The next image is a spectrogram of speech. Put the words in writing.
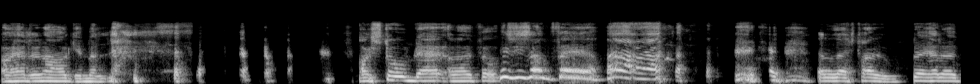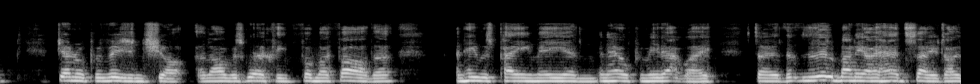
I had an argument. I stormed out and I thought, this is unfair. and left home. They had a general provision shop and I was working for my father and he was paying me and, and helping me that way. So the little money I had saved, I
